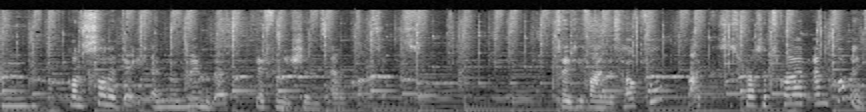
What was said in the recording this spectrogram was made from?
to consolidate and remember definitions and concepts. So if you find this helpful, like, subscribe and comment.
